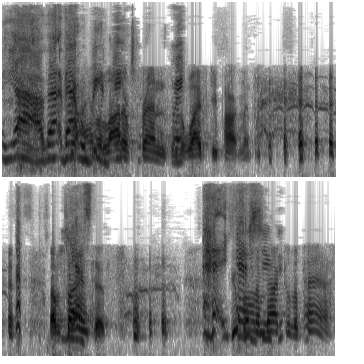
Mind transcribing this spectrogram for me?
Yeah, that that Yeah, would be have a lot of friends in the wife department of Yes. scientists. you yes, brought them you back to the past.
